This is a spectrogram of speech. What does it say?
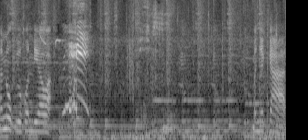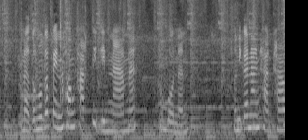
สนุกอยู่คนเดียวอะ่ะ บรรยากาศเนตรงนู้นก็เป็นห้องพักติดริมน้ำนะ ข้างบนนั้น วันนี้ก็นั่งทานข้าว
